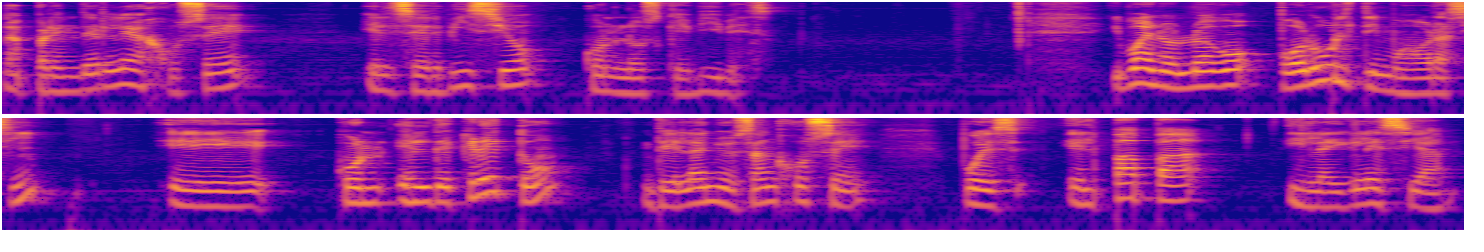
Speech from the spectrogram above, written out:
aprenderle a José el servicio con los que vives. Y bueno, luego, por último, ahora sí, eh, con el decreto del año de San José, pues el Papa y la Iglesia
